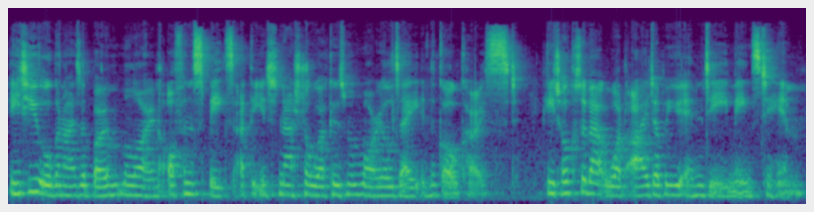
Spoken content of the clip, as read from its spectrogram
ETU organiser Beau Malone often speaks at the International Workers' Memorial Day in the Gold Coast. He talks about what IWMD means to him.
